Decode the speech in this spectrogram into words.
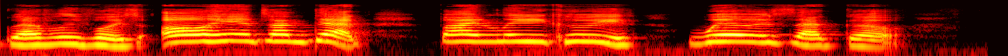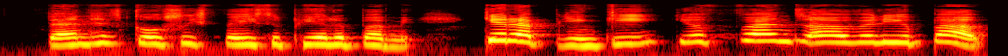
gravelly voice, All hands on deck! Find Lady Clarisse! Where is that girl? Then his ghostly face appeared above me. Get up, Yankee! Your friends are already above.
